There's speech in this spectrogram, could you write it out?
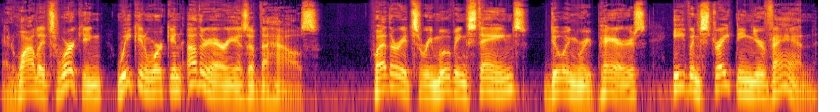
And while it's working, we can work in other areas of the house. Whether it's removing stains, doing repairs, even straightening your van,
